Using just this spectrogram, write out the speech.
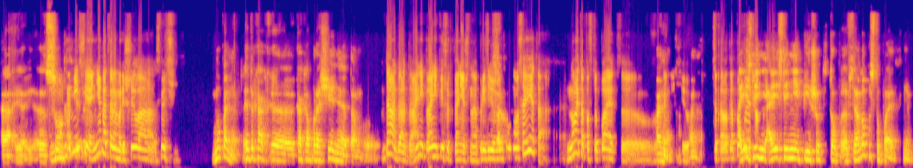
А, э, э, суды... Но комиссия некоторым решила смягчить. Ну, понятно. Это как, э, как обращение там... Да, да, да. Они, они пишут, конечно, президиум Верховного Совета, но это поступает в понятно, комиссию понятно. ВКПБ. А если, а если не пишут, то все равно поступает к ним?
